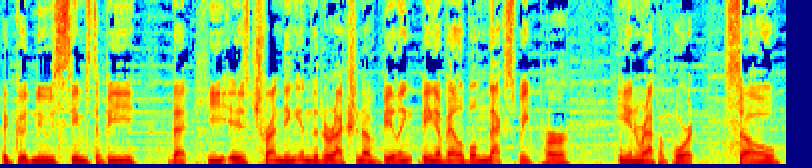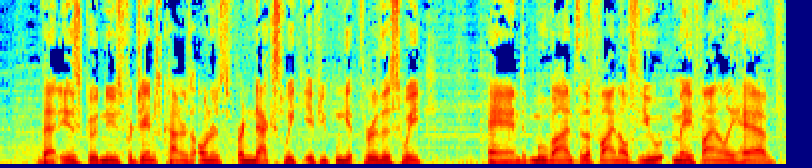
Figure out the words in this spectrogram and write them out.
the good news seems to be that he is trending in the direction of being, being available next week per Ian Rapoport. So that is good news for James Conner's owners for next week. If you can get through this week and move on to the finals, you may finally have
